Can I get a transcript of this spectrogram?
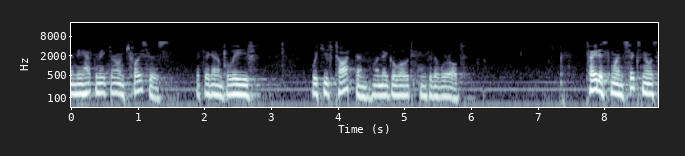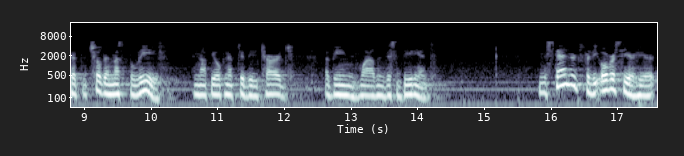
and they have to make their own choices if they're going to believe what you've taught them when they go out into the world. Titus 1:6 notes that the children must believe and not be open up to the charge of being wild and disobedient. And the standard for the overseer here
